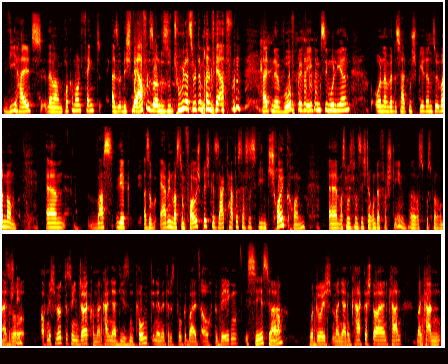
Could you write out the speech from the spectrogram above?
wie halt, wenn man ein Pokémon fängt, also nicht werfen, sondern so tun, als würde man werfen, halt eine Wurfbewegung simulieren und dann wird es halt im Spiel dann so übernommen. Ähm, was wir, also Erwin, was du im Vorgespräch gesagt hattest, das ist wie ein Joy-Con. Äh, was muss man sich darunter verstehen? Also was muss man darunter also, verstehen? Auf mich wirkt es wie ein Joy-Con. Man kann ja diesen Punkt in der Mitte des Pokeballs auch bewegen. Ich sehe es ja. Äh, wodurch man ja den Charakter steuern kann. Man kann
